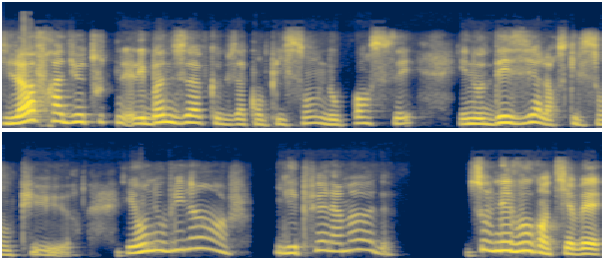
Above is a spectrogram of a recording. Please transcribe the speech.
qu'il offre à Dieu toutes les bonnes œuvres que nous accomplissons, nos pensées et nos désirs lorsqu'ils sont purs. Et on oublie l'ange, il est plus à la mode. Souvenez-vous quand il y avait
